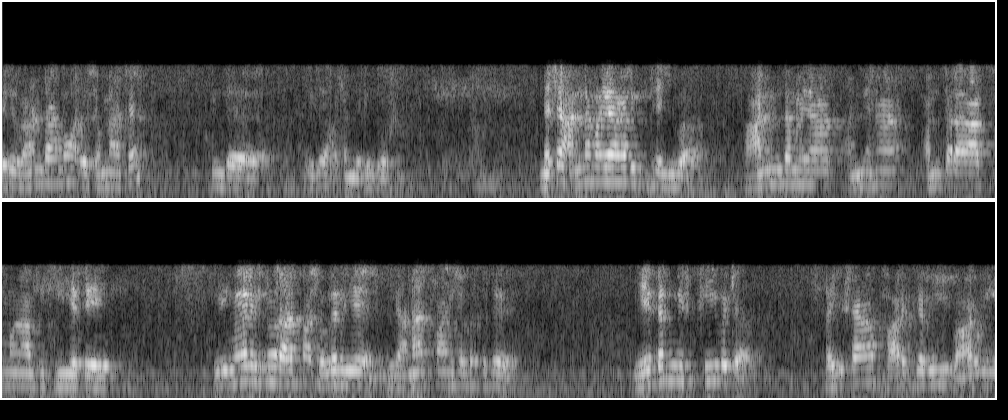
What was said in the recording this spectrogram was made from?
எது வேண்டாமோ அதை சொன்னாக்க இந்த இது அசங்கதி தோஷம். நச்ச அன்னமயாதித்ய இவ ஆனந்தமயா அந்ந அந்தராத்மாபிதீயத்தே இது மேல இன்னொரு ஆத்மா சொல்லலையே இது அனாத்மான்னு சொல்றதுக்கு. ஏதன்னிஷ்டீவச்ச சைஷா பார்கவி வாருணி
